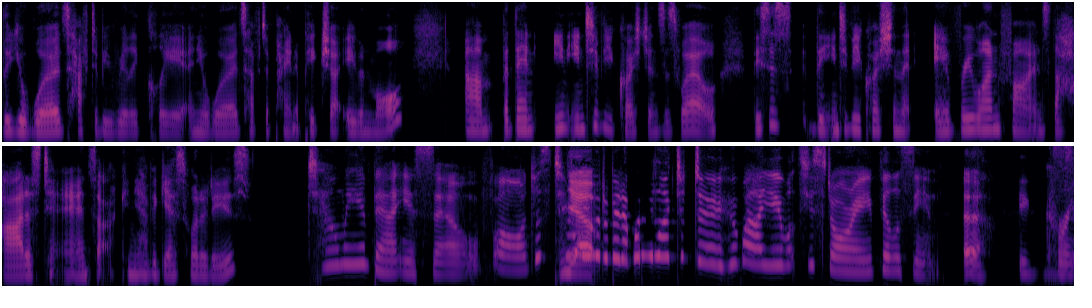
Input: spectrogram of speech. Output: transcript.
the, your words have to be really clear and your words have to paint a picture even more. Um, but then in interview questions as well, this is the interview question that everyone finds the hardest to answer. Can you have a guess what it is? Tell me about yourself. Oh, just tell me a little bit of what do you like to do? Who are you? What's your story? Fill us in. Ugh, cringe.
